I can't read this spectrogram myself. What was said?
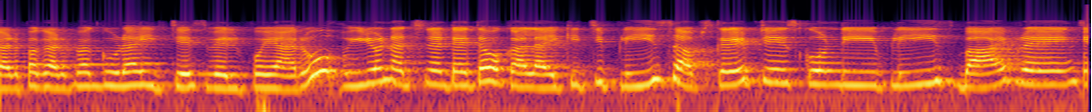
గడప గడపకు కూడా ఇచ్చేసి వెళ్ళిపోయారు. వీడియో నచ్చినట్టయితే ఒక లైక్ ఇచ్చి ప్లీజ్ సబ్స్క్రైబ్ చేసుకోండి. Please bye friends.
